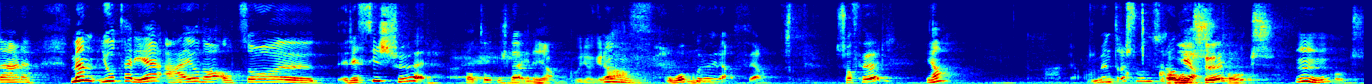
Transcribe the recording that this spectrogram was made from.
det er det. Men Jo Terje er jo da altså eh, regissør på Totenslager. Ja. Koreograf. Og koreograf, ja. Sjåfør. Ja, Muntrasjonsråd. Coach. Ja. Coach. Mm. Coach.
